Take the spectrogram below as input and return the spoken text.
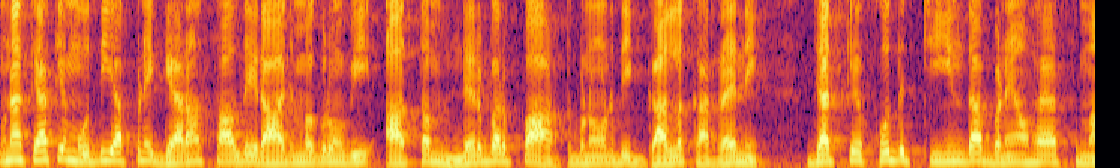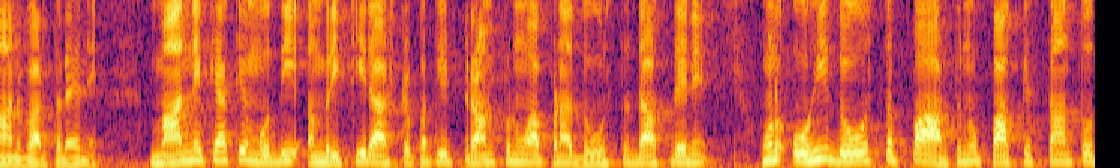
ਉਹਨਾਂ ਕਿਹਾ ਕਿ ਮੋਦੀ ਆਪਣੇ 11 ਸਾਲ ਦੇ ਰਾਜ ਮਗਰੋਂ ਵੀ ਆਤਮ ਨਿਰਭਰ ਭਾਰਤ ਬਣਾਉਣ ਦੀ ਗੱਲ ਕਰ ਰਹੇ ਨੇ, ਜਦਕਿ ਖੁਦ ਚੀਨ ਦਾ ਬਣਿਆ ਹੋਇਆ ਸਮਾਨ ਵਰਤ ਰਹੇ ਨੇ। ਮਾਨ ਨੇ ਕਿਹਾ ਕਿ ਮੋਦੀ ਅਮਰੀਕੀ ਰਾਸ਼ਟਰਪਤੀ ਟਰੰਪ ਨੂੰ ਆਪਣਾ ਦੋਸਤ ਦੱਸਦੇ ਨੇ। ਹੁਣ ਉਹੀ ਦੋਸਤ ਭਾਰਤ ਨੂੰ ਪਾਕਿਸਤਾਨ ਤੋਂ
